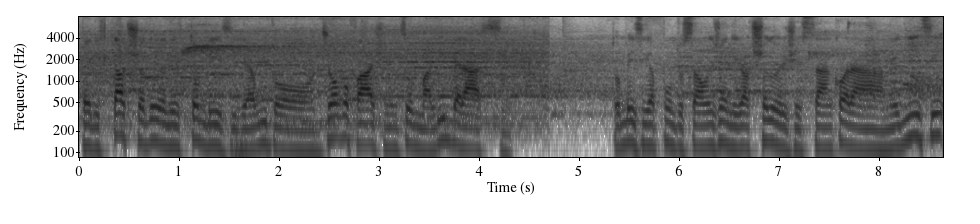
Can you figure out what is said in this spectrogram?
per il calciatore del Tombesi che ha avuto gioco facile insomma liberarsi Tombesi che appunto stavamo dicendo i calciatori ci sta ancora Meghisi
